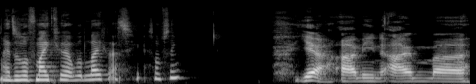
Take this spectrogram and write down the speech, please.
I don't know if Mike would like that something. Yeah, I mean, I'm uh,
